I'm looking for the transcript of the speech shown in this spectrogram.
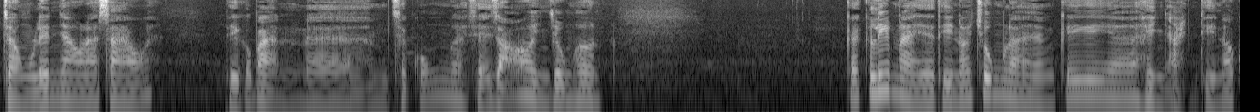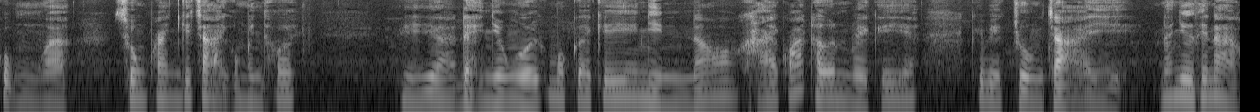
trồng lên nhau ra sao ấy thì các bạn à, sẽ cũng sẽ rõ hình dung hơn. Cái clip này thì nói chung là cái hình ảnh thì nó cũng à, xung quanh cái trại của mình thôi. Thì à, để nhiều người có một cái, cái nhìn nó khái quát hơn về cái cái việc chuồng trại nó như thế nào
